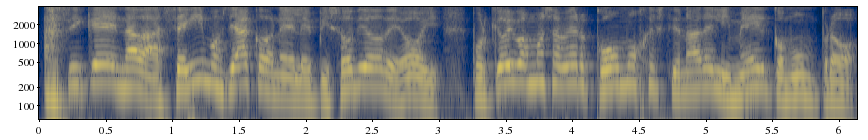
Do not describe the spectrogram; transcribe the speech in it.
Así que nada, seguimos ya con el episodio de hoy, porque hoy vamos a ver cómo gestionar el email como un pro,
